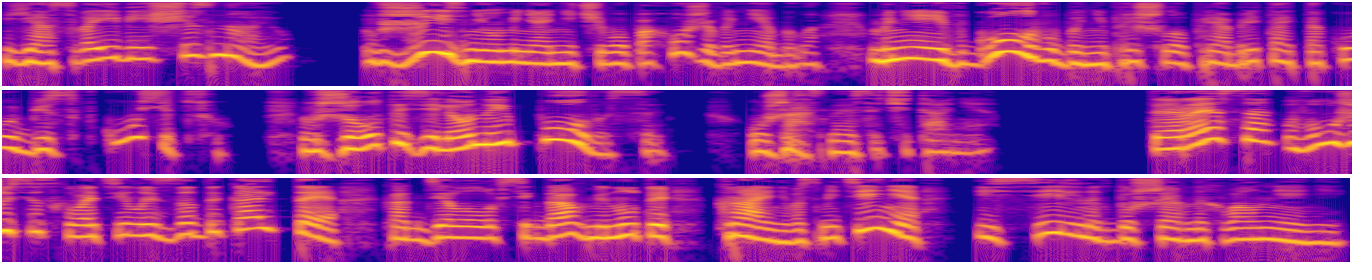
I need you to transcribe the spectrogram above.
Я свои вещи знаю. В жизни у меня ничего похожего не было. Мне и в голову бы не пришло приобретать такую безвкусицу в желто-зеленые полосы. Ужасное сочетание». Тереса в ужасе схватилась за декольте, как делала всегда в минуты крайнего смятения и сильных душевных волнений.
